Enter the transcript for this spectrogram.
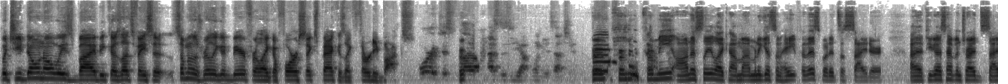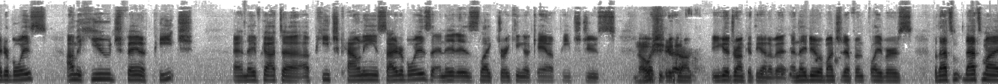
but you don't always buy because let's face it, some of those really good beer for like a four or six pack is like thirty bucks. Or it just messes you up when you touch it. For for me, for me, honestly, like I'm I'm gonna get some hate for this, but it's a cider. Uh, if you guys haven't tried Cider Boys, I'm a huge fan of peach, and they've got a, a Peach County Cider Boys, and it is like drinking a can of peach juice. No Once you shit. get drunk, you get drunk at the end of it, and they do a bunch of different flavors. But that's that's my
